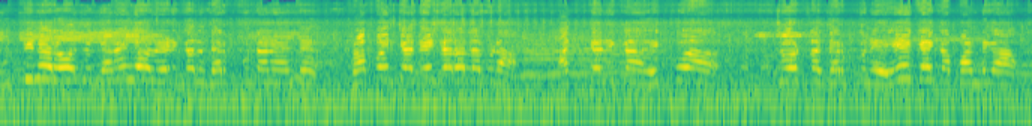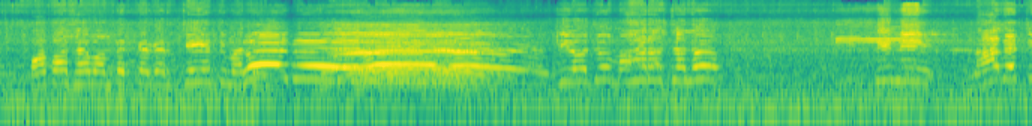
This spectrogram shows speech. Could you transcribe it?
పుట్టినరోజు ఘనంగా వేడుకలు జరుపుకుంటానే అంటే ప్రపంచ దేశాలలో కూడా అత్యధిక ఎక్కువ చోట్ల జరుపుకునే ఏకైక పండుగ బాబాసాహెబ్ అంబేద్కర్ గారి జయంతి. ఈరోజు మహారాష్ట్రలో దీన్ని నాలెడ్జ్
